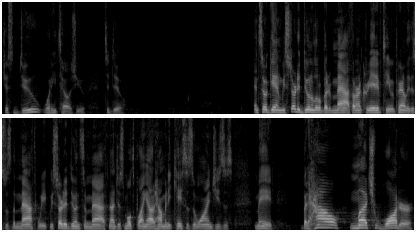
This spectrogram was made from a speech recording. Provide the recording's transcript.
Just do what he tells you to do. And so, again, we started doing a little bit of math on our creative team. Apparently, this was the math week. We started doing some math, not just multiplying out how many cases of wine Jesus made, but how much water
